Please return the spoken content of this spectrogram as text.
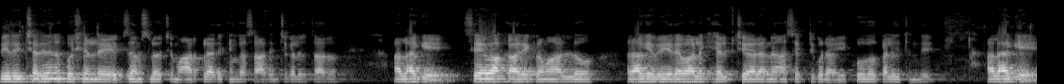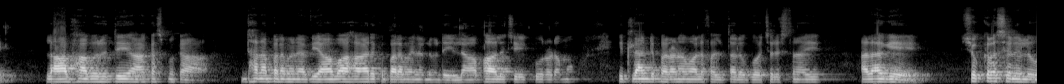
మీరు చదివిన క్వశ్చన్లే ఎగ్జామ్స్లో వచ్చి మార్కులు అధికంగా సాధించగలుగుతారు. అలాగే సేవా కార్యక్రమాల్లో అలాగే వేరే వాళ్ళకి హెల్ప్ చేయాలనే ఆసక్తి కూడా ఎక్కువగా కలుగుతుంది. అలాగే లాభాభివృద్ధి ఆకస్మిక ధనపరమైన వ్యావహారిక పరమైనటువంటి లాభాలు చేకూరడము ఇట్లాంటి పరిణామాల ఫలితాలు గోచరిస్తున్నాయి. అలాగే శుక్రశనులు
